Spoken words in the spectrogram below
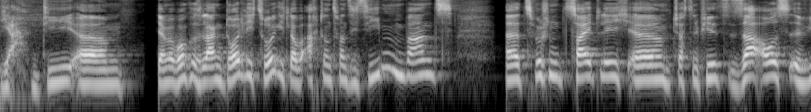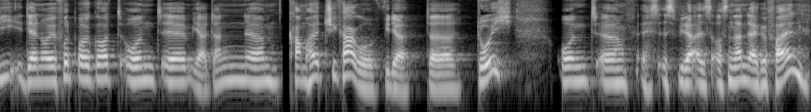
Ja, die ähm, Denver Broncos lagen deutlich zurück. Ich glaube, 28-7 waren es äh, zwischenzeitlich. Äh, Justin Fields sah aus wie der neue Footballgott und äh, ja, dann ähm, kam halt Chicago wieder da durch. Und äh, es ist wieder alles auseinandergefallen,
